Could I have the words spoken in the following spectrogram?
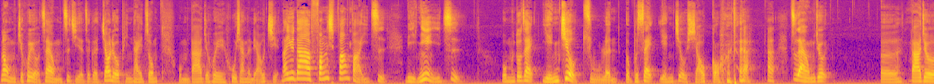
那我们就会有在我们自己的这个交流平台中，我们大家就会互相的了解。那因为大家方方法一致，理念一致，我们都在研究主人，而不是在研究小狗，对啊，那自然我们就呃，大家就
